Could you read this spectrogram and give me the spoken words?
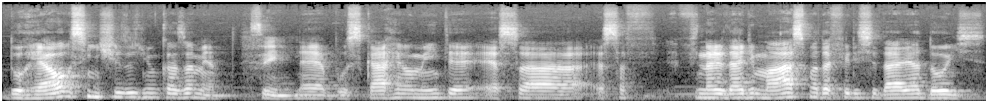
do real sentido de um casamento. Sim. Né? Buscar realmente essa, essa finalidade máxima da felicidade a dois,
